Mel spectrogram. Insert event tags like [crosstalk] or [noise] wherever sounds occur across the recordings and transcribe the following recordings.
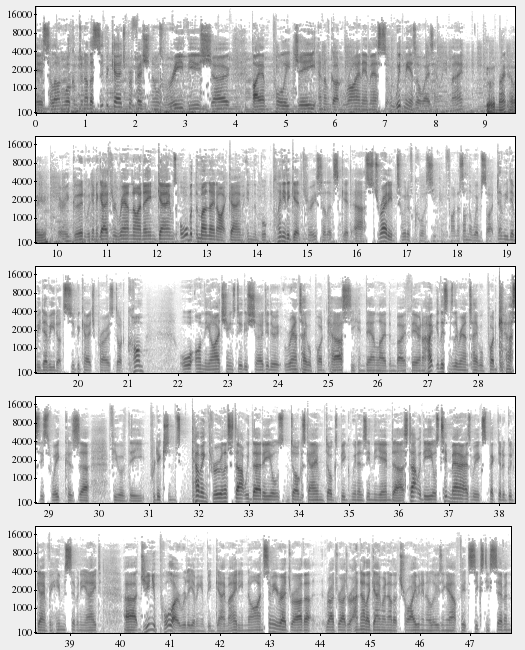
Yes, hello and welcome to another Supercoach Professionals review show. I am Paulie G and I've got Ryan MS with me as always. How are you, mate? Good, mate. How are you? Very good. We're going to go through round 19 games, all but the Monday night game in the book. Plenty to get through, so let's get uh, straight into it. Of course, you can find us on the website www.supercoachpros.com or on the iTunes. Do this show, do the Roundtable podcast. You can download them both there. And I hope you listen to the Roundtable podcast [laughs] this week because uh, a few of the predictions coming through. And let's start with that Eels Dogs game. Dogs big winners in the end. Uh, start with the Eels. Tim Mannah, as we expected, a good game for him, 78. Uh, Junior Paulo really having a big game, 89. Semi Radradra, Radradra, another game, another try, even in a losing outfit, 67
